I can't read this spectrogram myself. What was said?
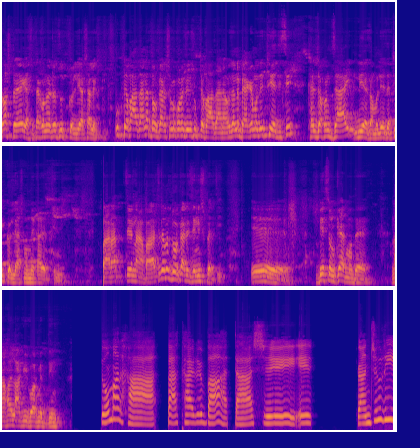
লস্ট হয়ে গেছে তখন ওটা জুত করলি আসা আসলে উঠতে পাওয়া যায় না দরকারের সময় কোনো জিনিস উঠতে পাওয়া যায় না ওই জন্য ব্যাগের মধ্যে থুয়ে দিছি খালি যখন যাই লিয়ে যাব লিয়ে যা ঠিক করলে আসব মেকারের থেকে বাড়াচ্ছে না বাড়াচ্ছে তবে দরকারি জিনিস পেতি এ বেসন কে আর মধ্যে? না হয় লাগি গরমের দিন। তোমার হাত পাখার বাতাসে রঞ্জুরি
